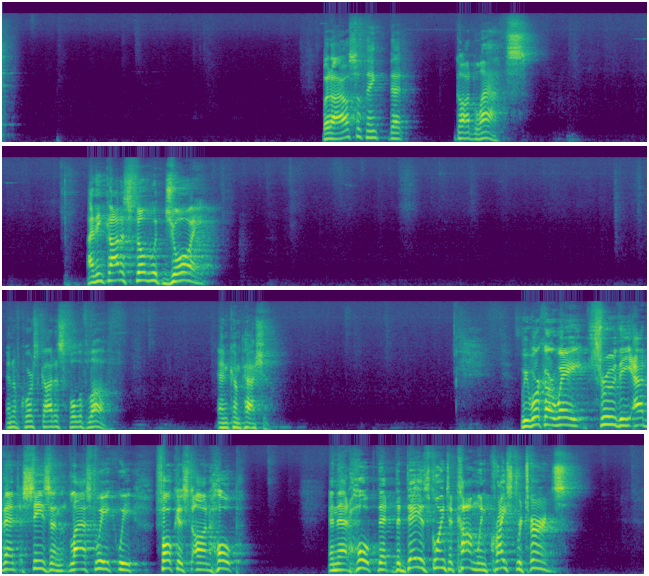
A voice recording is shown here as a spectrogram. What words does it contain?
But I also think that God laughs. I think God is filled with joy. And of course, God is full of love and compassion. We work our way through the Advent season. Last week, we focused on hope and that hope that the day is going to come when Christ returns.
